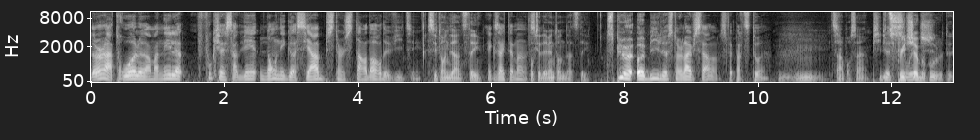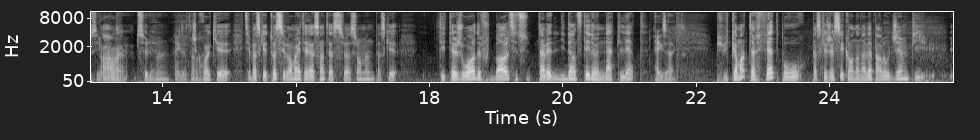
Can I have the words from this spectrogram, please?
de 1 à 3, là, à un moment donné, il faut que ça devienne non négociable, c'est un standard de vie, tu sais. C'est ton identité. Exactement. Faut que ça devienne ton identité. C'est plus un hobby, là, c'est un lifestyle, ça fait partie de toi. Mhm. 100%. Puis tu preaches beaucoup, toi aussi. Ah ouais, absolument. Yeah, exactement. Je crois que. C'est parce que toi, c'est vraiment intéressant ta situation, man, parce que tu étais joueur de football, tu tu avais l'identité d'un athlète. Exact. Puis comment t'as fait pour. Parce que je sais qu'on en avait parlé au gym, puis euh,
